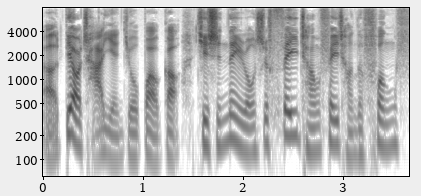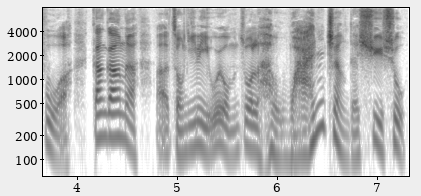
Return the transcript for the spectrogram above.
啊调查研究报告。其实内容是非常非常的丰富啊。刚刚呢，呃，总经理为我们做了很完整的叙述，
